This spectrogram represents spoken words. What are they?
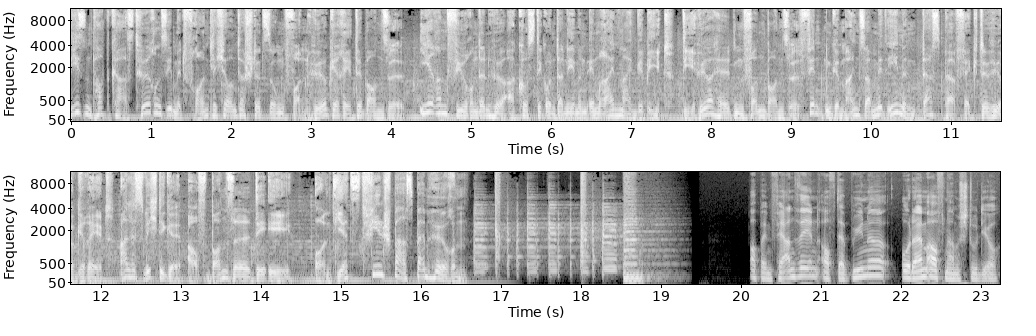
Diesen Podcast hören Sie mit freundlicher Unterstützung von Hörgeräte Bonsel, Ihrem führenden Hörakustikunternehmen im Rhein-Main-Gebiet. Die Hörhelden von Bonsel finden gemeinsam mit Ihnen das perfekte Hörgerät. Alles Wichtige auf bonsel.de. Und jetzt viel Spaß beim Hören. Ob im Fernsehen, auf der Bühne oder im Aufnahmestudio.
